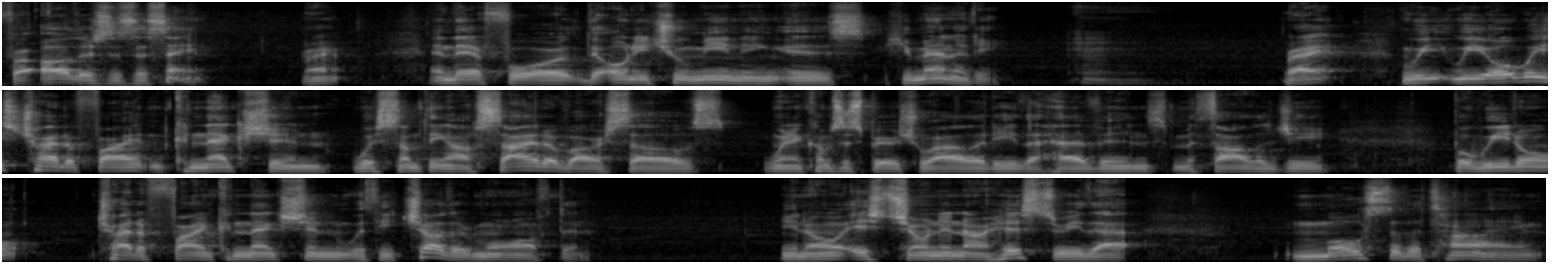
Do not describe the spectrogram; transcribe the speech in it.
for others is the same, right? And therefore the only true meaning is humanity. Hmm. Right? We we always try to find connection with something outside of ourselves when it comes to spirituality, the heavens, mythology, but we don't try to find connection with each other more often. You know, it's shown in our history that most of the time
